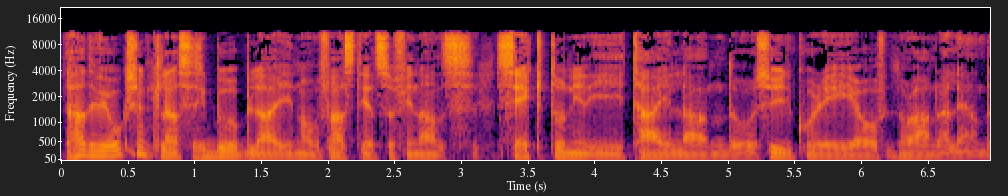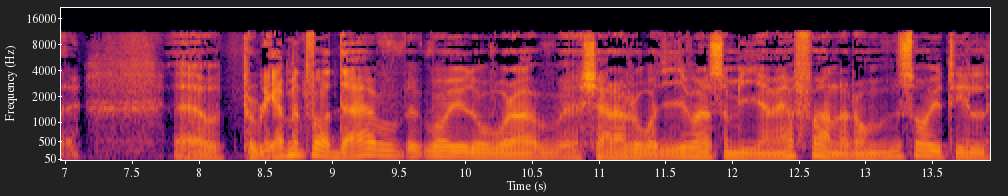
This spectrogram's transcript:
Där hade vi också en klassisk bubbla inom fastighets- och finanssektorn i Thailand och Sydkorea och några andra länder. Eh, problemet var där var ju då våra eh, kära rådgivare som IMF och andra, de sa ju till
